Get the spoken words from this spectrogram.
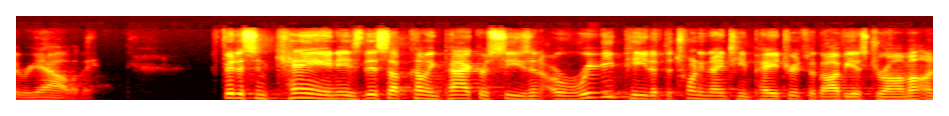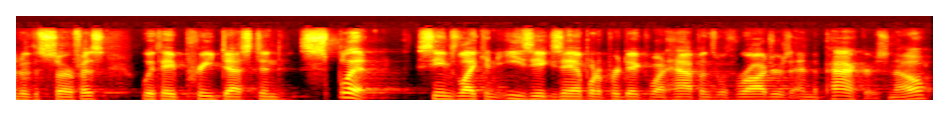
the reality. Fittison Kane, is this upcoming Packers season a repeat of the 2019 Patriots with obvious drama under the surface with a predestined split? Seems like an easy example to predict what happens with Rodgers and the Packers, no?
